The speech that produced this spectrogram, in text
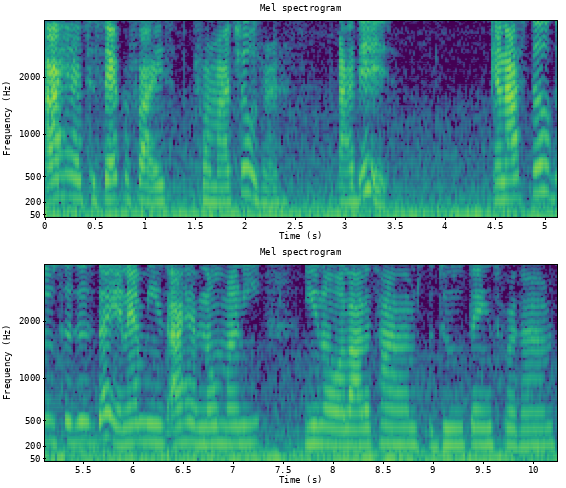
i had to sacrifice for my children. I did. And i still do to this day and that means i have no money you know, a lot of times to do things for them,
